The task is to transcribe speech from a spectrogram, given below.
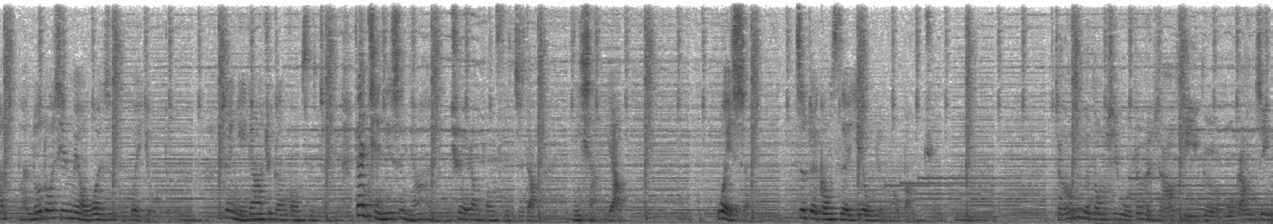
啊，很多东西没有问是不会有的。所以你一定要去跟公司争取，但前提是你要很明确让公司知道你想要为什么，这对公司的业务有没有？讲到这个东西，我就很想要提一个我刚进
